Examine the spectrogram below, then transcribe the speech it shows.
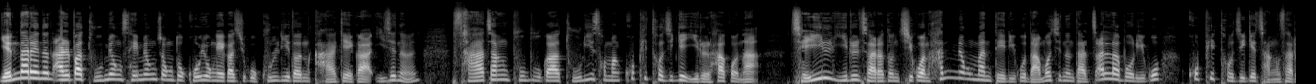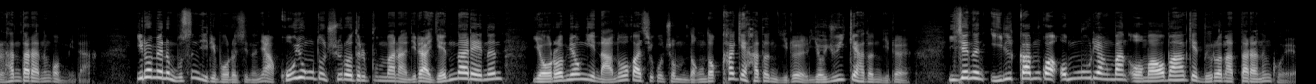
옛날에는 알바 두 명, 세명 정도 고용해가지고 굴리던 가게가 이제는 사장 부부가 둘이서만 코피 터지게 일을 하거나 제일 일을 잘하던 직원 한 명만 데리고 나머지는 다 잘라버리고 코피 터지게 장사를 한다라는 겁니다. 이러면은 무슨 일이 벌어지느냐? 고용도 줄어들 뿐만 아니라 옛날에는 여러 명이 나눠 가지고 좀 넉넉하게 하던 일을 여유 있게 하던 일을 이제는 일감과 업무량만 어마어마하게 늘어났다라는 거예요.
